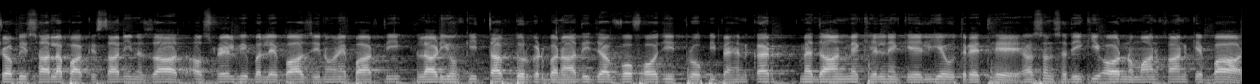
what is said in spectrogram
چوبیس سالہ پاکستانی نژاد آسٹریلوی بلے باز، جنہوں نے بھارتی کھلاڑیوں کی تب درگٹ بنا دی جب وہ فوجی ٹروپی پہن کر میدان میں کھیلنے کے لیے اترے تھے۔ حسن صدیقی اور نعمان خان کے بعد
